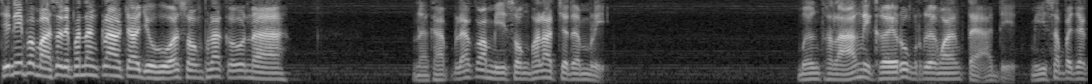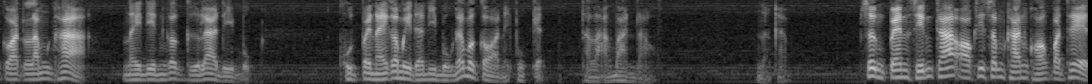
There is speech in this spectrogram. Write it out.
ทีนี้พระบาทสมเด็จพระนั่งเกล้าเจ้าอยู่หัวทรงพระกรุณานะครับ แล้วก็มีทรงพระราชดำริ เมืองถลางนี่เคยรุ่งเรืองมาตั้งแต่อดีต มีทรัพยากรล้ำค่าในดินก็คือแร่ดีบุก ขุดไปไหนก็มีแต่ดีบุกนะเมื่อก่อนนี่ภูเก็ตถลางบ้านเรานะครับ ซึ่งเป็นสินค้าออกที่สำคัญของประเทศ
